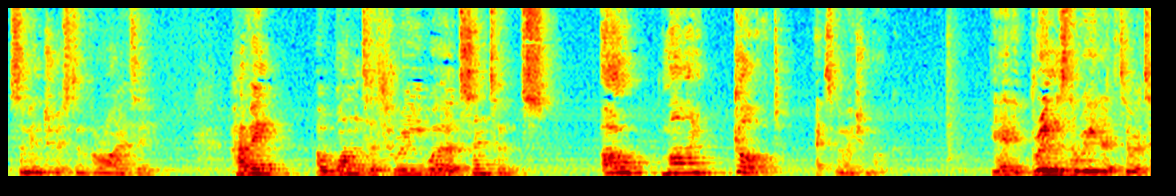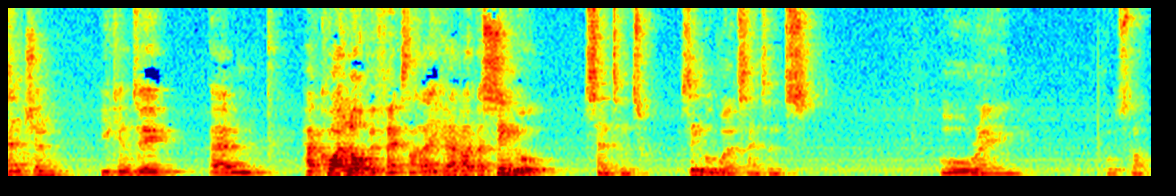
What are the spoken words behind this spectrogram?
some interest and variety. Having a one to three word sentence. Oh my God! Exclamation mark. Yeah, it brings the reader to attention. You can do um, have quite a lot of effects like that. You can have like a single sentence, single word sentence. Boring. Full stop.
